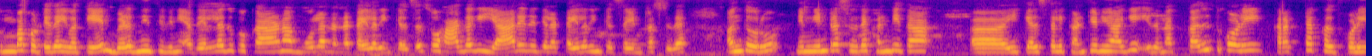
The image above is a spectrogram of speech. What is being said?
ತುಂಬಾ ಕೊಟ್ಟಿದೆ. ಇವತ್ತು ಏನ್ ಬೆಳೆದ್ ನಿಂತಿದ್ದೀನಿ ಅದೆಲ್ಲದಕ್ಕೂ ಕಾರಣ ಮೂಲ ನನ್ನ ಟೈಲರಿಂಗ್ ಕೆಲಸ. ಸೊ ಹಾಗಾಗಿ ಯಾರ್ಯಾರಿಗೆಲ್ಲ ಟೈಲರಿಂಗ್ ಕೆಲಸ ಇಂಟ್ರೆಸ್ಟ್ ಇದೆ ಅಂತವ್ರು ನಿಮ್ಗೆ ಇಂಟ್ರೆಸ್ಟ್ ಇದ್ರೆ ಖಂಡಿತ ಈ ಕೆಲಸದಲ್ಲಿ ಕಂಟಿನ್ಯೂ ಆಗಿ ಇದನ್ನ ಕಲ್ತ್ಕೊಳ್ಳಿ ಕರೆಕ್ಟಾಗಿ ಕಲ್ತ್ಕೊಳ್ಳಿ.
